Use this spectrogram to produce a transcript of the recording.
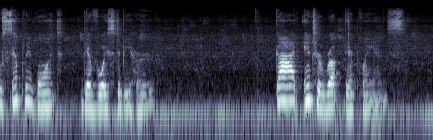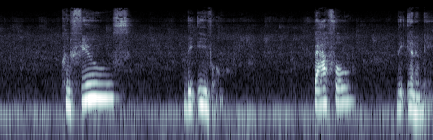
who simply want their voice to be heard. God interrupt their plans, confuse the evil, baffle the enemy.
